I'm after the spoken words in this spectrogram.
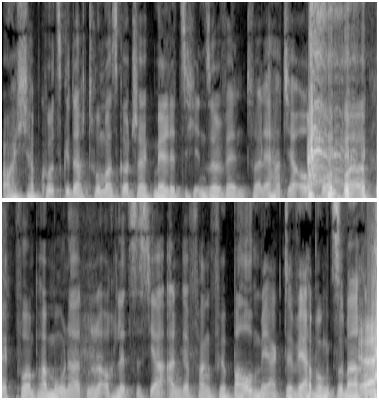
Oh, ich habe kurz gedacht, Thomas Gottschalk meldet sich insolvent, weil er hat ja auch vor ein paar, vor ein paar Monaten oder auch letztes Jahr angefangen, für Baumärkte Werbung zu machen, ja.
